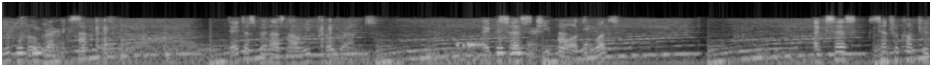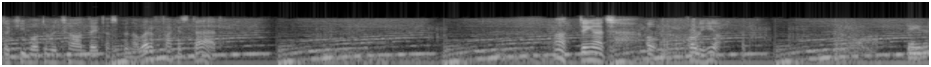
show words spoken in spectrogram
New program accepted. Data spinner is now reprogrammed. Access keyboard. What? Access central computer keyboard to return data spinner. Where the fuck is that? Ah, dang it. Oh, probably here. Data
